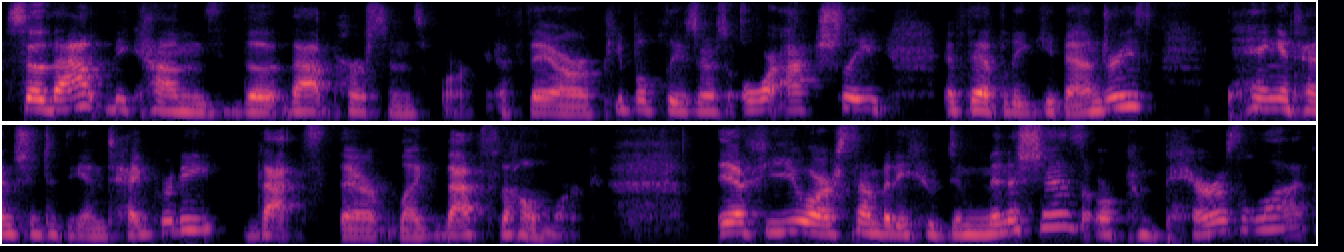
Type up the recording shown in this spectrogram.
so that becomes the that person's work if they are people pleasers or actually if they have leaky boundaries paying attention to the integrity that's their like that's the homework if you are somebody who diminishes or compares a lot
